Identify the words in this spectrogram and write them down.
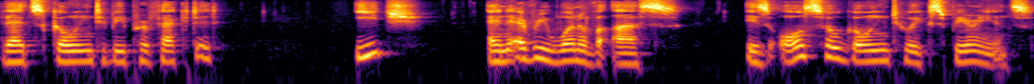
that's going to be perfected. Each and every one of us is also going to experience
